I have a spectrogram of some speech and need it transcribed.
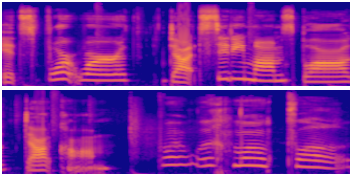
it's fortworth.citymomsblog.com. But with my phone.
